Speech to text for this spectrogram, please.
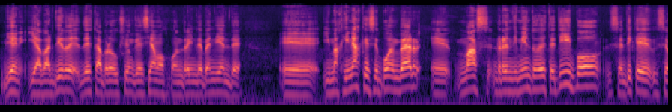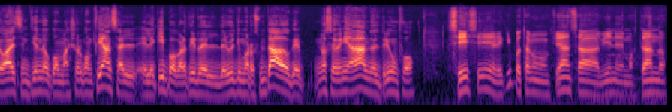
bien y a partir de, esta producción que decíamos contra Independiente eh, ¿Imaginás que se pueden ver eh, más rendimientos de este tipo? ¿Sentís que se va sintiendo con mayor confianza el, equipo a partir del, último resultado, que no se venía dando el triunfo? Sí, sí, el equipo está con confianza, viene demostrando,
